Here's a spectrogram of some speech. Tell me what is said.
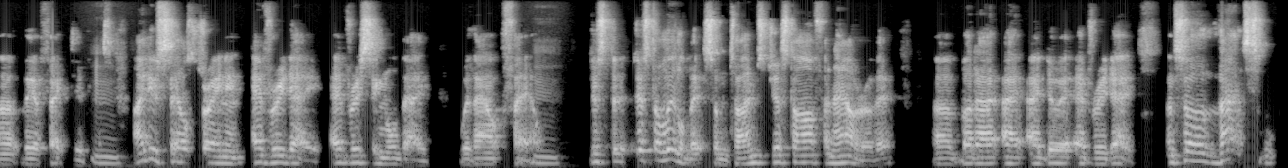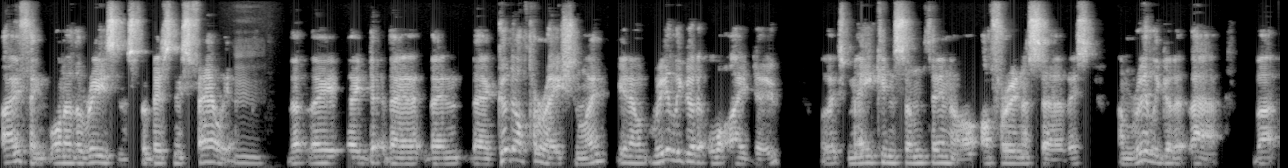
uh, the effectiveness. Mm. I do sales training every day, every single day, without fail. Mm. Just a, just a little bit sometimes, just half an hour of it, uh, but I, I, I, do it every day. And so that's, I think, one of the reasons for business failure. Mm. That they, they, they're, they're, they're good operationally, you know, really good at what I do, whether it's making something or offering a service, I'm really good at that, but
